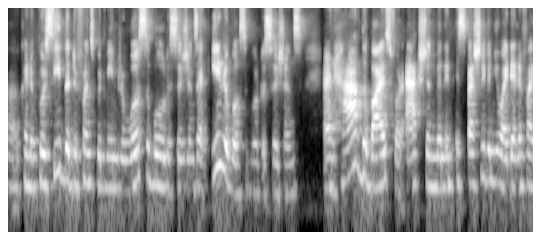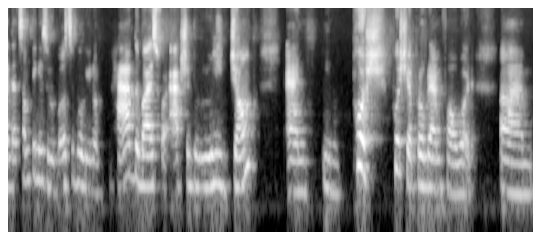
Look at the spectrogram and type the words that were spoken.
uh, kind of perceive the difference between reversible decisions and irreversible decisions and have the bias for action when it, especially when you identify that something is reversible you know have the bias for action to really jump and you know push push your program forward. Um,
